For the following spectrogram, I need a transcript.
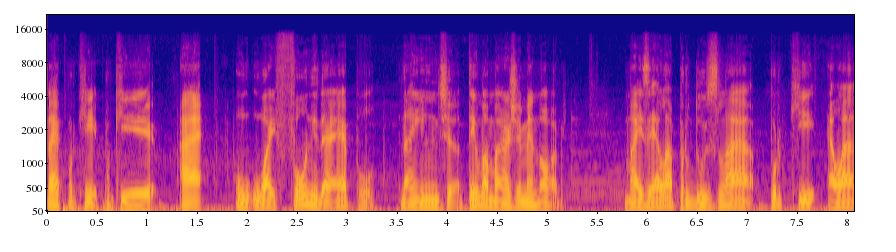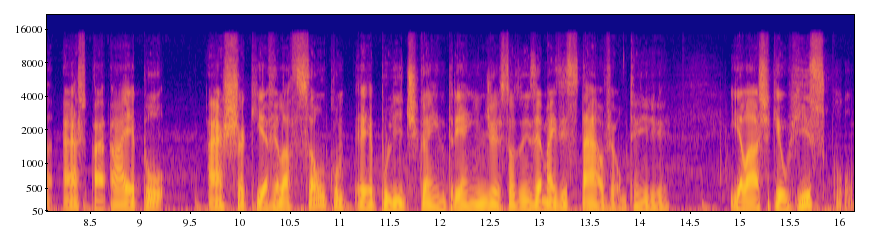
né? Por quê? Porque a, o, o iPhone da Apple na Índia tem uma margem menor mas ela produz lá porque ela acha, a, a Apple acha que a relação com, é, política entre a Índia e os Estados Unidos é mais estável. Entendi. E ela acha que o risco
